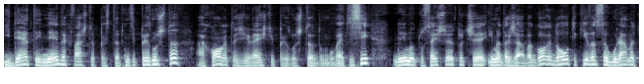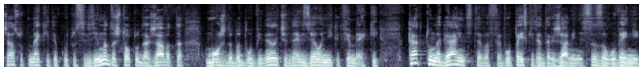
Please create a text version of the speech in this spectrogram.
идеята и не е да хваща престъпници през нощта, а хората, живеещи през нощта в домовете си, да имат усещането, че има държава. Горе-долу такива са голяма част от мерките, които се взимат, защото държавата може да бъде обвинена, че не е взела никакви мерки. Както на границите в европейските държави не са заловени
